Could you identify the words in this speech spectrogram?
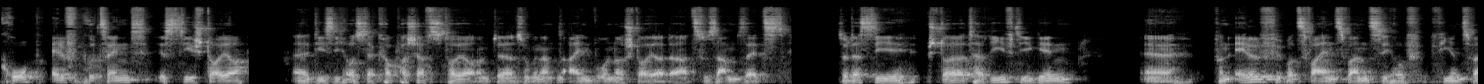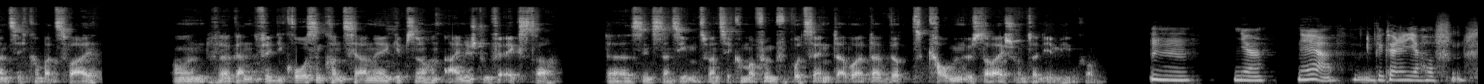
grob 11 Prozent ist die Steuer, äh, die sich aus der Körperschaftssteuer und der sogenannten Einwohnersteuer da zusammensetzt, sodass die Steuertarif, die gehen äh, von 11 über 22 auf 24,2 und für, für die großen Konzerne gibt es noch eine Stufe extra. Da sind es dann 27,5 Prozent, aber da wird kaum ein österreichisches Unternehmen hinkommen. Mhm. Ja, naja, wir können ja hoffen.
